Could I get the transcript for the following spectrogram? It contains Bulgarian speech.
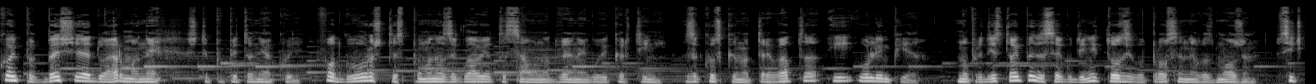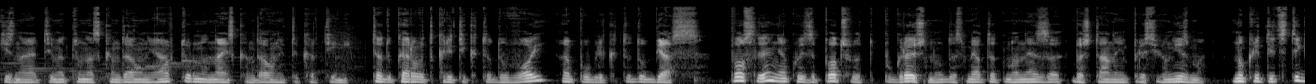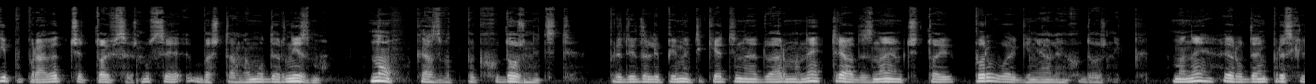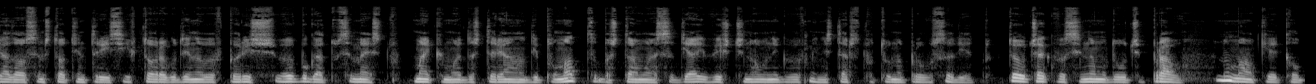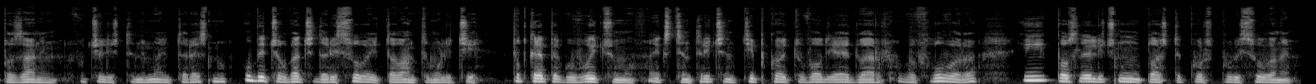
Кой пък беше Едуар Мане, ще попита някой. В отговора ще спомена заглавията само на две негови картини – Закуска на тревата и Олимпия. Но преди 150 години този въпрос е невъзможен. Всички знаят името на скандалния автор на най-скандалните картини. Те докарват критиката до вой, а публиката до бяс. После някои започват погрешно да смятат Мане за баща на импресионизма, но критиците ги поправят, че той всъщност е баща на модернизма. Но, казват пък художниците, преди да лепим етикети на Едуар Мане, трябва да знаем, че той първо е гениален художник. Мане е роден през 1832 година в Париж, в богато семейство. Майка му е дъщеря на дипломат, баща му е съдя и виж чиновник в Министерството на правосъдието. Той очаква сина му да учи право, но малкият е кълпазанин. В училище не му е интересно. Обича обаче да рисува и таланта му личи. Подкрепя го Войчо му, ексцентричен тип, който води Едуар в Лувара и после лично му плаща курс по рисуване.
